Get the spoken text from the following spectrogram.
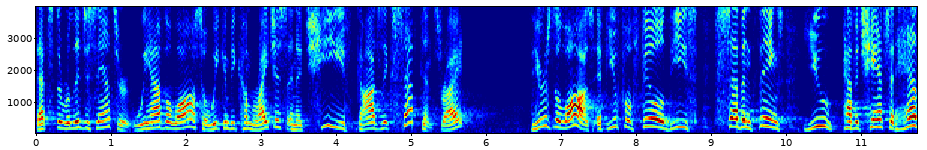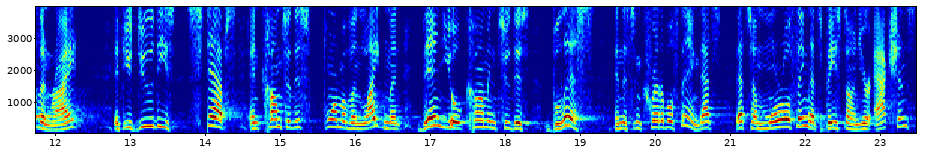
That's the religious answer. We have the law so we can become righteous and achieve God's acceptance, right? Here's the laws. If you fulfill these seven things, you have a chance at heaven, right? If you do these steps and come to this form of enlightenment, then you'll come into this bliss and this incredible thing. That's, that's a moral thing that's based on your actions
